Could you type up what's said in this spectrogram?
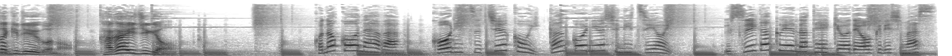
崎龍吾の課外授業。このコーナーは公立中高一貫購入士に強い薄井学園の提供でお送りします。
